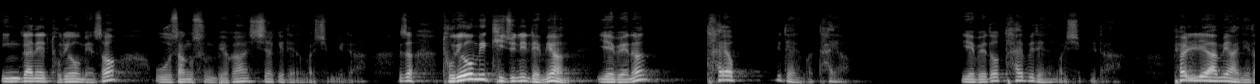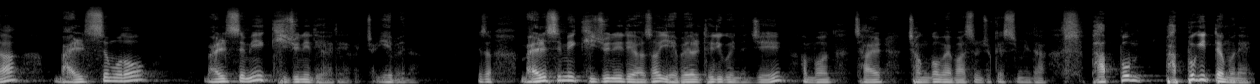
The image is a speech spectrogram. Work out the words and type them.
인간의 두려움에서 우상 숭배가 시작이 되는 것입니다. 그래서 두려움이 기준이 되면 예배는 타협이 되는 거 타협. 예배도 타협이 되는 것입니다. 편리함이 아니라 말씀으로 말씀이 기준이 되어야 되겠죠. 예배는. 그래서 말씀이 기준이 되어서 예배를 드리고 있는지 한번 잘 점검해 봤으면 좋겠습니다. 바쁨, 바쁘기 때문에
